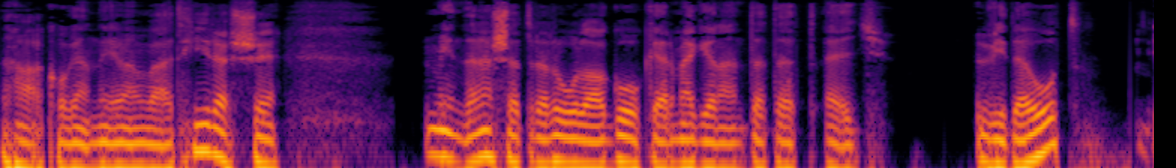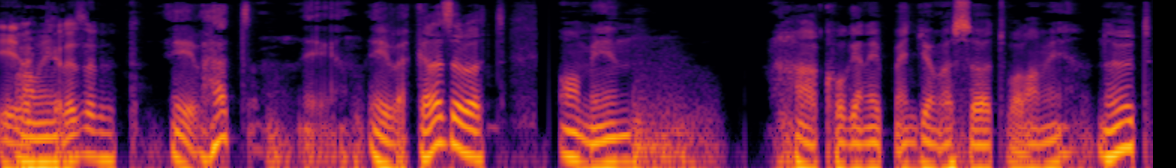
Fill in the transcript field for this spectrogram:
de Hulk Hogan néven vált híressé. Minden esetre róla a Góker megjelentetett egy videót. Évekkel amin, ezelőtt? Év, hát igen, évekkel ezelőtt, amin Hulk Hogan éppen gyömöszölt valami nőt,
